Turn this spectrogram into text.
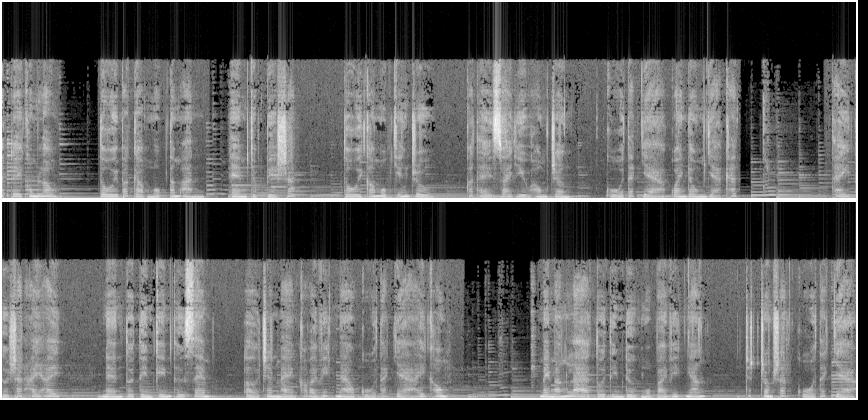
Cách đây không lâu, tôi bắt gặp một tấm ảnh em chụp bìa sách. Tôi có một chén rượu có thể xoa dịu hồng trần của tác giả Quan Đông giả Khách. Thấy tựa sách hay hay nên tôi tìm kiếm thử xem ở trên mạng có bài viết nào của tác giả hay không. May mắn là tôi tìm được một bài viết ngắn trích trong sách của tác giả.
